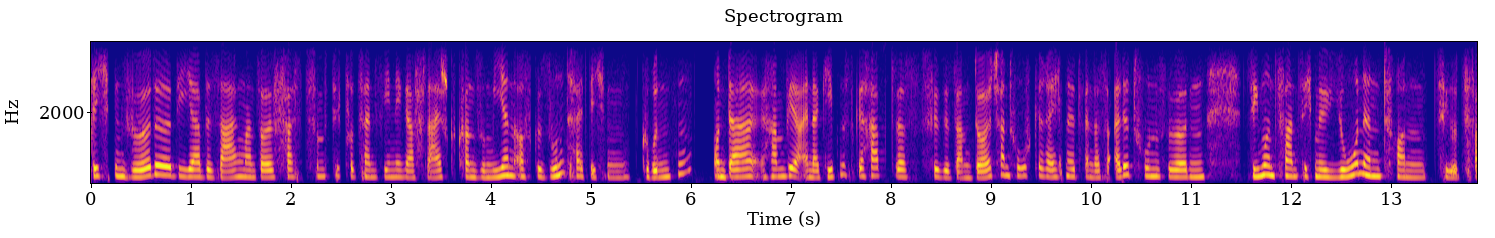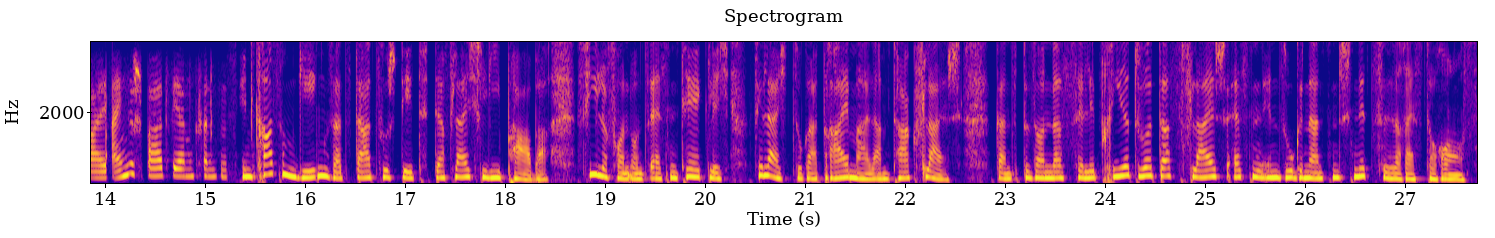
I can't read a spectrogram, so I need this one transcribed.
richten würde, die ja besagen, man soll fast 50 Prozent weniger Fleisch konsumieren aus gesundheitlichen Gründen. Und da haben wir ein Ergebnis gehabt, das für Gesamtdeutschland hochgerechnet, wenn das alle tun würden, 27 Millionen Tonnen CO2 eingespart werden könnten. In krassem Gegensatz dazu steht der Fleischliebhaber. Viele von uns essen täglich, vielleicht vielleicht sogar dreimal am Tag Fleisch. Ganz besonders zelebriert wird das Fleischessen in sogenannten Schnitzelrestaurants.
